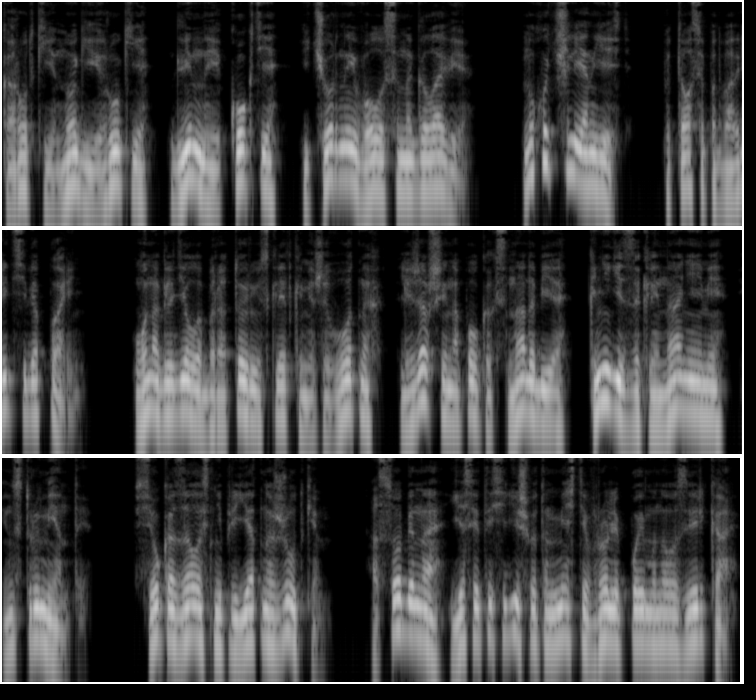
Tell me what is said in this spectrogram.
Короткие ноги и руки, длинные когти и черные волосы на голове. Ну, хоть член есть, пытался подбодрить себя парень. Он оглядел лабораторию с клетками животных, лежавшие на полках снадобья, книги с заклинаниями, инструменты. Все казалось неприятно жутким. Особенно, если ты сидишь в этом месте в роли пойманного зверька.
